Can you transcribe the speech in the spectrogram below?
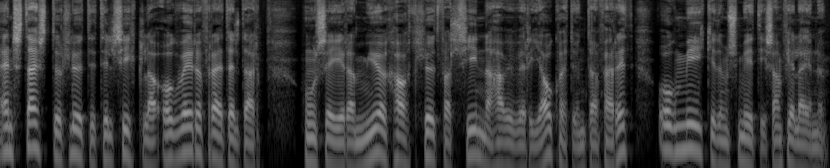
en stæstur hluti til síkla og veirufræðdeldar. Hún segir að mjög hátt hlutfall sína hafi verið jákvætt undanferið og mikið um smit í samfélaginu.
